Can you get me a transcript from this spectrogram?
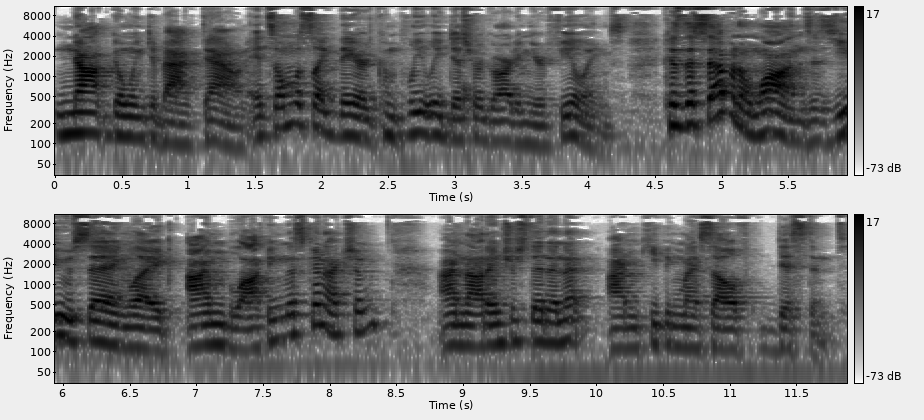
not going to back down. It's almost like they are completely disregarding your feelings. Because the Seven of Wands is you saying, like, I'm blocking this connection. I'm not interested in it. I'm keeping myself distant.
